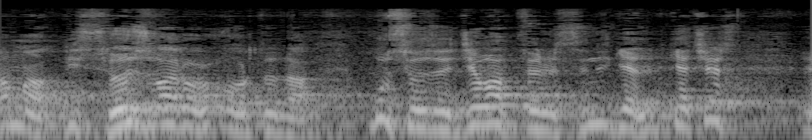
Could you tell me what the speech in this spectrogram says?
ama bir söz var ortada. Bu söze cevap verirsiniz gelip geçer e,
